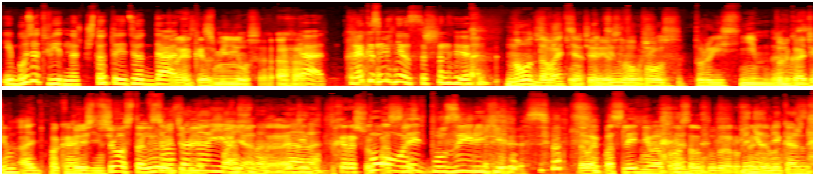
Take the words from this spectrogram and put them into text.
и будет видно, что-то идет, да. то Трек есть- изменился. Ага. Да, трек изменился, совершенно верно. Но Слушайте, давайте один вопрос проясним. да? Только один? А, пока То один. есть все остальное Всё тебе остальное понятно. да, Один... да. Хорошо. Полость, послед- пузырики. Давай, последний вопрос Артура Да Рушаняна. нет, мне кажется...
